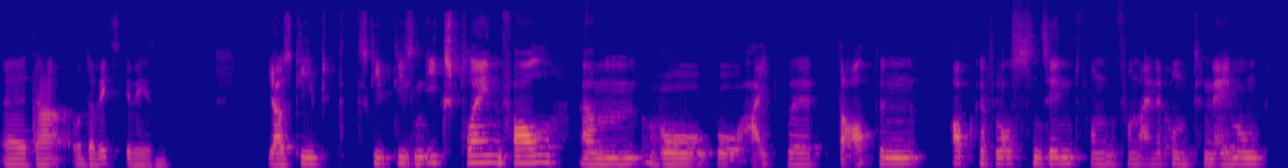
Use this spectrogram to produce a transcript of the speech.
äh, da unterwegs gewesen? Ja, es gibt, es gibt diesen X-Plane-Fall, ähm, wo, wo heikle Daten abgeflossen sind von, von einer Unternehmung,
